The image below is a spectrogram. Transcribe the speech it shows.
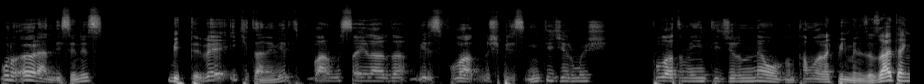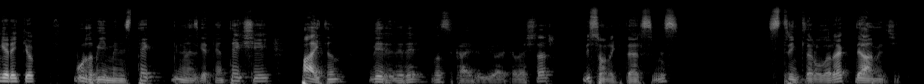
Bunu öğrendiyseniz bitti. Ve iki tane veri tipi varmış sayılarda. Birisi float'mış, birisi integer'mış. Float'ın ve integer'ın ne olduğunu tam olarak bilmenize zaten gerek yok. Burada bilmeniz tek bilmeniz gereken tek şey Python verileri nasıl kaydediyor arkadaşlar. Bir sonraki dersimiz stringler olarak devam edecek.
